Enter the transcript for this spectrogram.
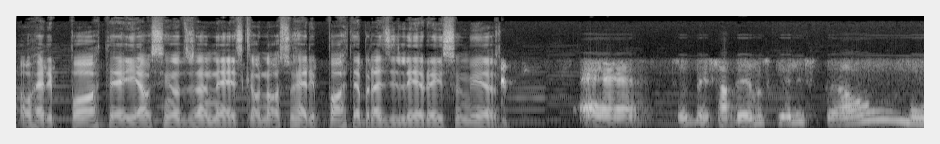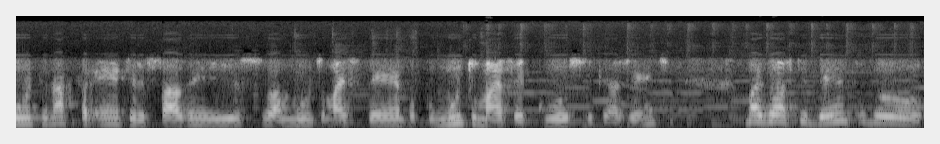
ao Harry Potter e ao Senhor dos Anéis, que é o nosso Harry Potter brasileiro, é isso mesmo? É, tudo bem, sabemos que eles estão muito na frente, eles fazem isso há muito mais tempo, com muito mais recursos do que a gente, mas eu acho que dentro do,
